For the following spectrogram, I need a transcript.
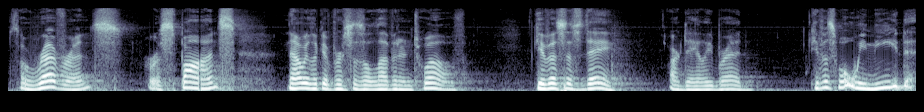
So, reverence, response. Now we look at verses 11 and 12. Give us this day our daily bread. Give us what we need.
